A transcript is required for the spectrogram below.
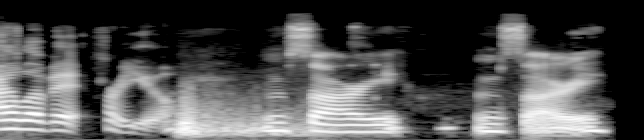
I love it for you. I'm sorry. I'm sorry.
